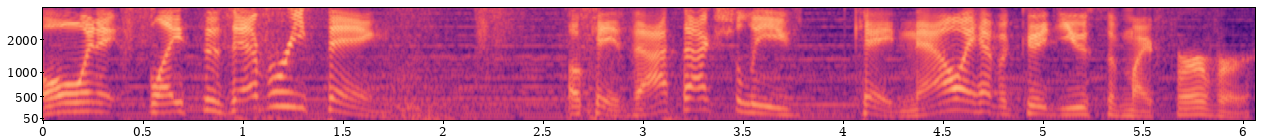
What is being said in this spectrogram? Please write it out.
Oh, and it slices everything. Okay, that's actually... Okay, now I have a good use of my fervor.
